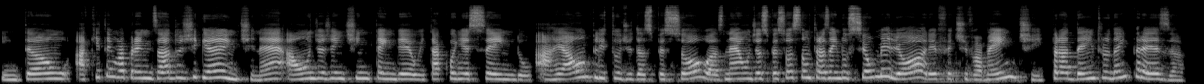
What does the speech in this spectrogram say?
Então, aqui tem um aprendizado gigante, né? Onde a gente entendeu e está conhecendo a real amplitude das pessoas, né? Onde as pessoas estão trazendo o seu melhor efetivamente para dentro da empresa.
